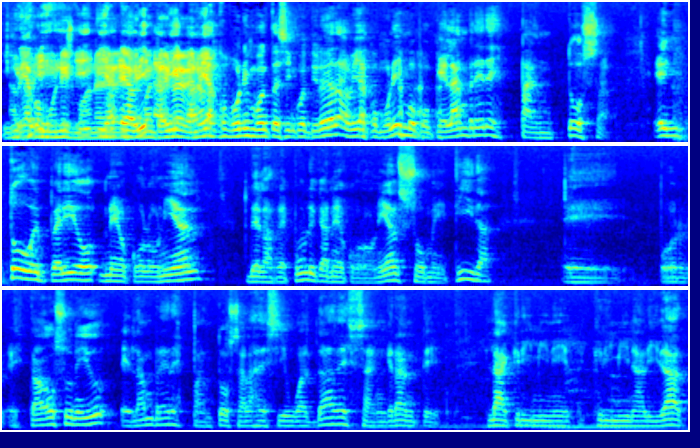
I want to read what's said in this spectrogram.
Y- Había comunismo en el había- 59, había- comunismo del 59, había comunismo porque el hambre era espantosa. En todo el periodo neocolonial de la República Neocolonial sometida eh, por Estados Unidos, el hambre era espantosa, las desigualdades sangrantes, la criminalidad,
